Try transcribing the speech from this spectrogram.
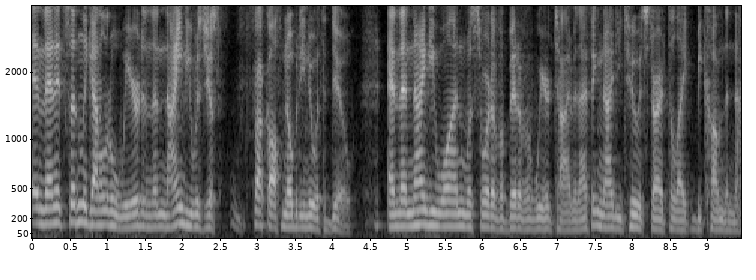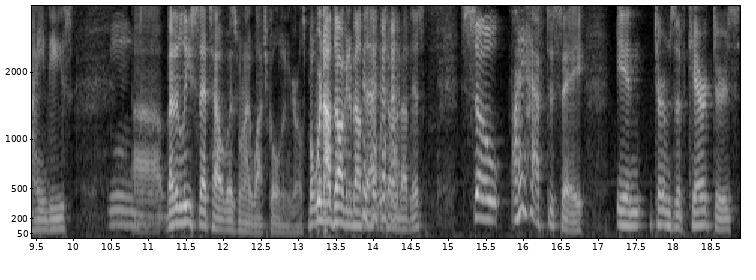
and then it suddenly got a little weird and then 90 was just fuck off nobody knew what to do. And then 91 was sort of a bit of a weird time and I think 92 it started to like become the 90s. Uh, but at least that's how it was when I watched Golden Girls. But we're not talking about that. We're talking about this. So I have to say, in terms of characters,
